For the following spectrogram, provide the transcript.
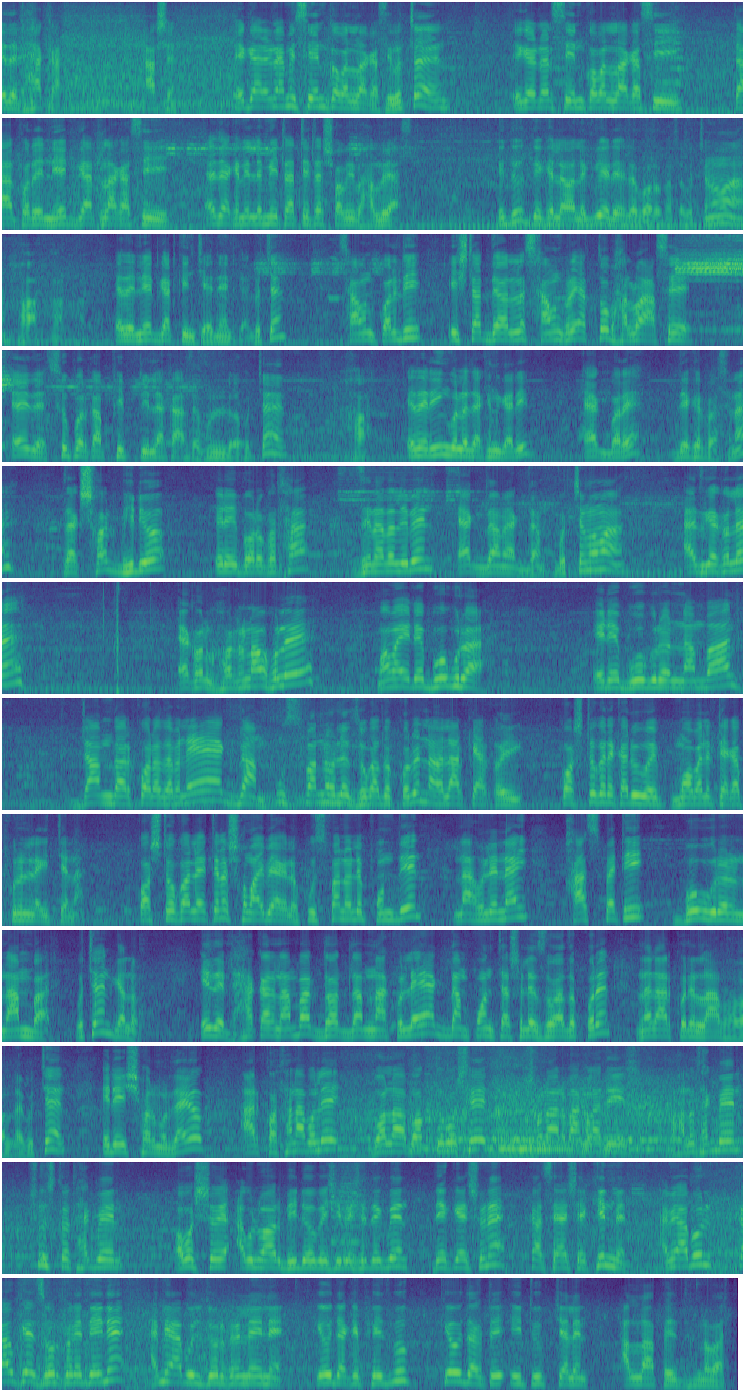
এটা ঢাকা। আসেন। এই গাড়িটা আমি সেন কভার লাগাছি বুঝছেন? এই গাড়িটার সেন কভার লাগাছি তারপরে নেট গার্ড লাগাছি। এই দেখেন এলে মিটার টিটার সবই ভালোই আছে। কিন্তু দেখে নেওয়া লাগবে এটা হলো বড় কথা বুঝছেন মা হা হা হ্যাঁ। এদের নেট গার্ড কিনছে নেট গার্ড বুঝছেন? সাউন্ড কোয়ালিটি স্টার দেওয়ালে সাউন্ড করে এত ভালো আছে। এই যে সুপার কাপ ফিফটি লেখা আছে হুন্ডো, বুঝছেন? হ্যাঁ এদের রিংগুলো দেখেন গাড়ির একবারে দেখে পাচ্ছে না দেখ শর্ট ভিডিও এর এই বড় কথা। জেনারেল নেবেন একদম একদম। বুঝছেন মামা? আজকে করলে এখন ঘটনাও হলে, মামা, এটা বগুড়া। এটা বগুড়ার নাম্বার, দামদার করা যাবে না, একদম। পুষ্পান্ন হলে যোগাযোগ করবেন, না হলে আর ওই কষ্ট করে কারু ওই মোবাইলের টাকা ফুরন লাগিচ্ছে না। কষ্ট হচ্ছে না সময় বেয়ে গেল। পুষ্পান হলে ফোন দেন, না হলে নাই ফার্স্ট পার্টি বগুড়ার নাম্বার। বুঝছেন? গেল। এদের ঢাকার নাম্বার দর দাম না করলে একদম পঞ্চাশ হলে যোগাযোগ করেন, নাহলে আর করে লাভ হওয়ার লাগে বুঝছেন? এটাই সর্বদায়ক আর কথা না বলে বলা বক্তব্য শেষ। সোনার বাংলাদেশ। ভালো থাকবেন, সুস্থ থাকবেন। অবশ্যই আবুল মার ভিডিও বেশি বেশি দেখবেন, দেখে শুনে কাছে এসে কিনবেন। আমি আবুল কাউকে জোর করে দেই না, আমি আবুল জোর করে লেই না। কেউ দেখে ফেসবুক কেউ দেখে ইউটিউব চ্যানেল আল্লাহ হাফেজ, ধন্যবাদ।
